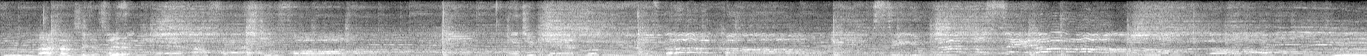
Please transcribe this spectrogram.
Hmm, background singers, get it. Mmm.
